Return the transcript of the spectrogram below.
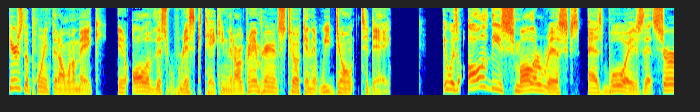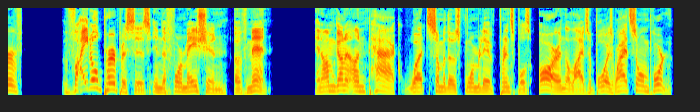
Here's the point that I want to make in all of this risk taking that our grandparents took and that we don't today. It was all of these smaller risks as boys that served vital purposes in the formation of men. And I'm going to unpack what some of those formative principles are in the lives of boys, why it's so important.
